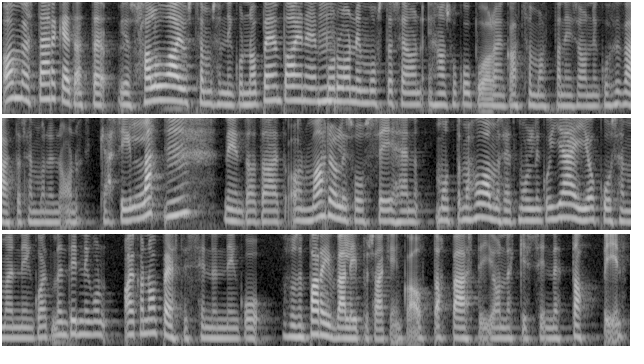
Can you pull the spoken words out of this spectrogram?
on myös tärkeää, että jos haluaa just semmoisen niin kuin nopean paineen mm. purun, niin musta se on ihan sukupuoleen katsomatta, niin se on niin kuin hyvä, että semmoinen on käsillä. Mm. Niin tota, että on mahdollisuus siihen, mutta mä huomasin, että mulla niin kuin jäi joku semmoinen, niin kuin, että mentiin niin kuin aika nopeasti sinne niin kuin parin välipysäkin kautta, päästiin jonnekin sinne tappiin.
